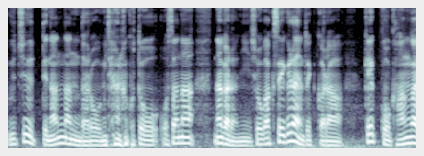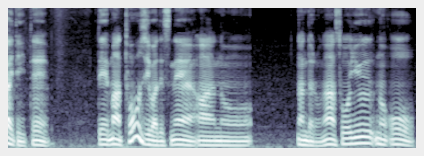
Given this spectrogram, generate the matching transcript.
宇宙って何なんだろうみたいなことを幼ながらに小学生ぐらいの時から結構考えていてでまあ当時はですねあのなんだろうなそういうのを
